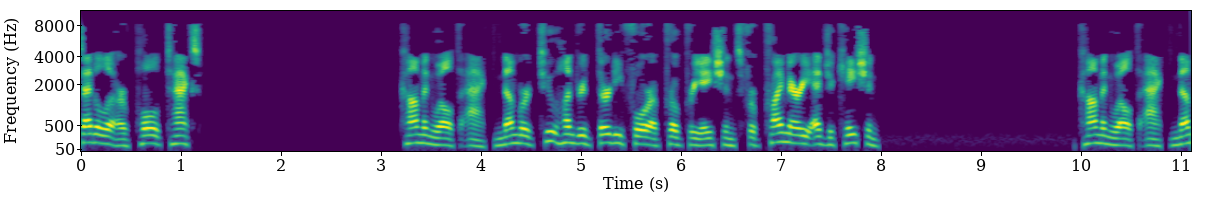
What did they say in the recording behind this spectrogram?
cedula or poll tax Commonwealth Act No. 234 Appropriations for Primary Education Commonwealth Act No.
